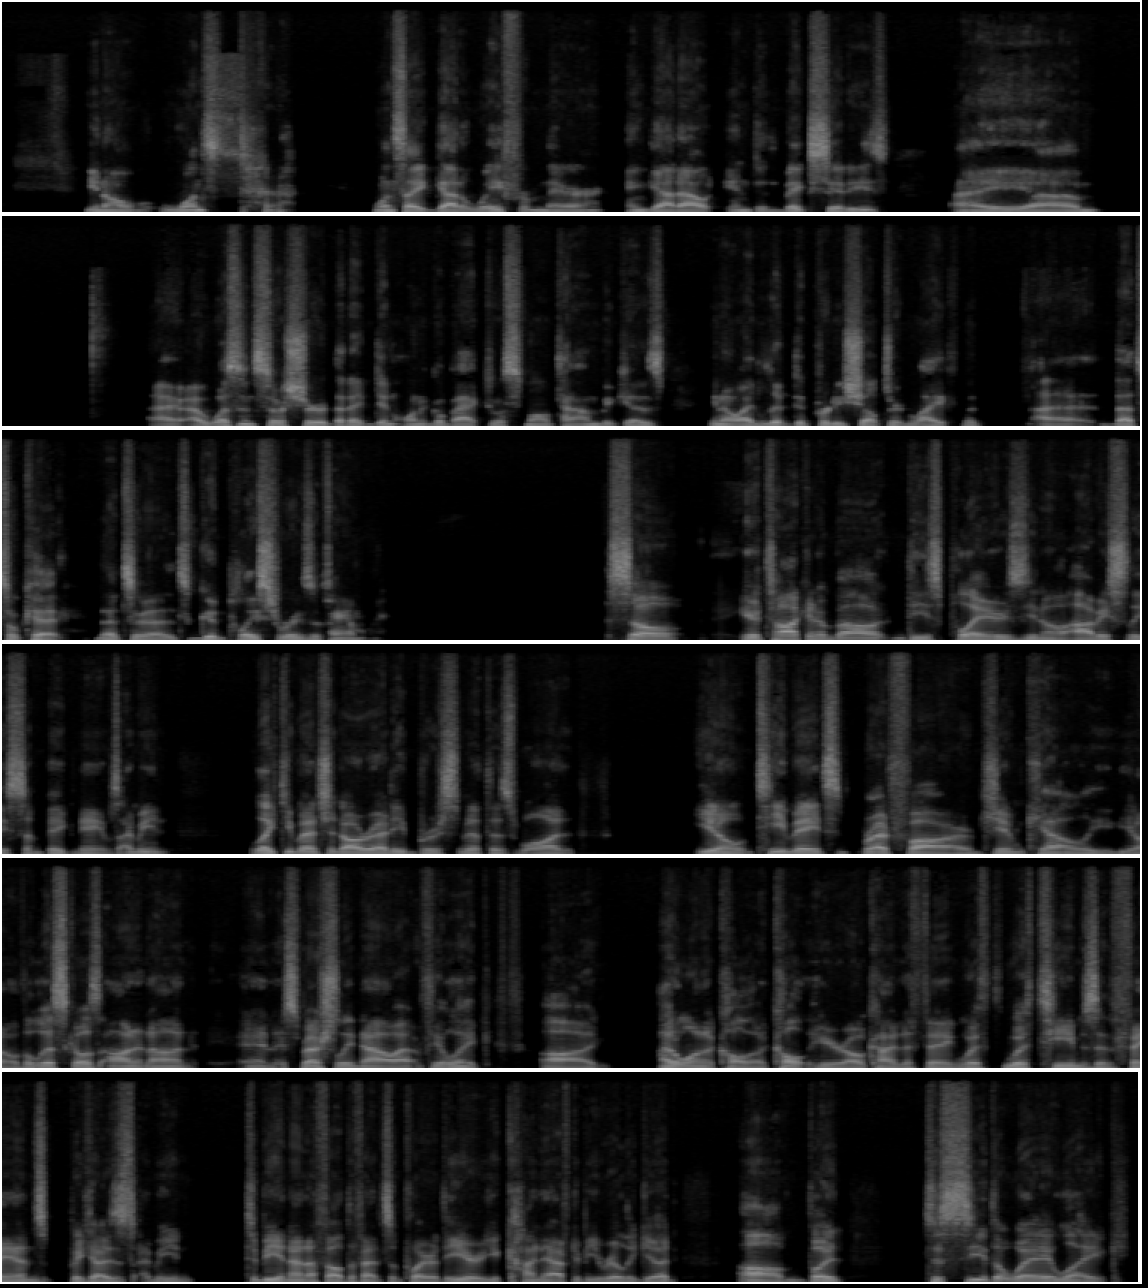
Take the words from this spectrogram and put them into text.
you know, once once I got away from there and got out into the big cities, I um, I, I wasn't so sure that I didn't want to go back to a small town because you know I lived a pretty sheltered life, but uh, that's okay. That's a it's a good place to raise a family. So you're talking about these players, you know, obviously some big names. I mean, like you mentioned already, Bruce Smith is one. You know, teammates Brett Favre, Jim Kelly. You know, the list goes on and on. And especially now, I feel like uh, I don't want to call it a cult hero kind of thing with with teams and fans because I mean to be an NFL defensive player of the year you kind of have to be really good. Um, but to see the way like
